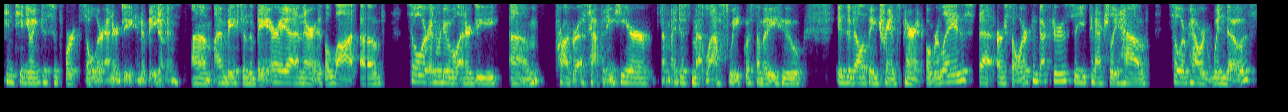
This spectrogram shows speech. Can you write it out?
continuing to support solar energy innovation. Yeah. Um, I'm based in the Bay Area, and there is a lot of solar and renewable energy um, progress happening here. Um, I just met last week with somebody who is developing transparent overlays that are solar conductors. So you can actually have solar powered windows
